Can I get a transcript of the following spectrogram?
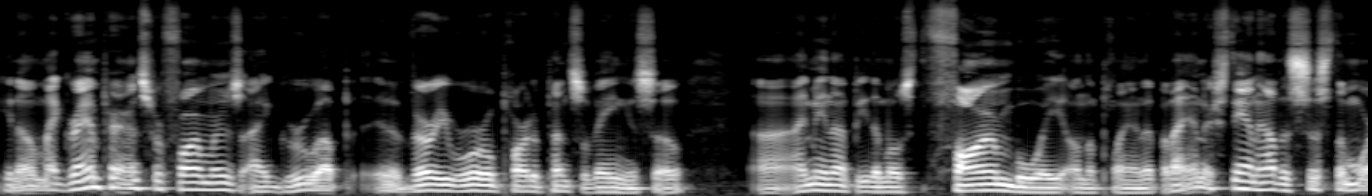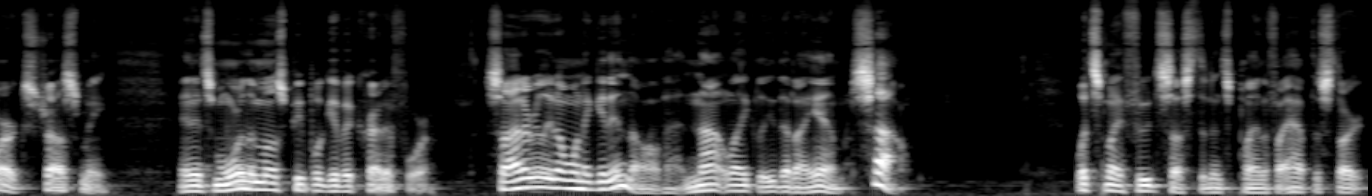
You know, my grandparents were farmers. I grew up in a very rural part of Pennsylvania, so uh, I may not be the most farm boy on the planet, but I understand how the system works, trust me. And it's more than most people give it credit for. So I really don't want to get into all that. Not likely that I am. So, what's my food sustenance plan if I have to start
